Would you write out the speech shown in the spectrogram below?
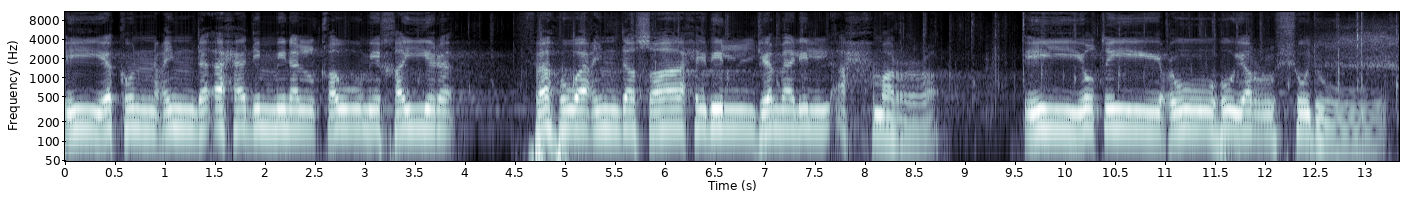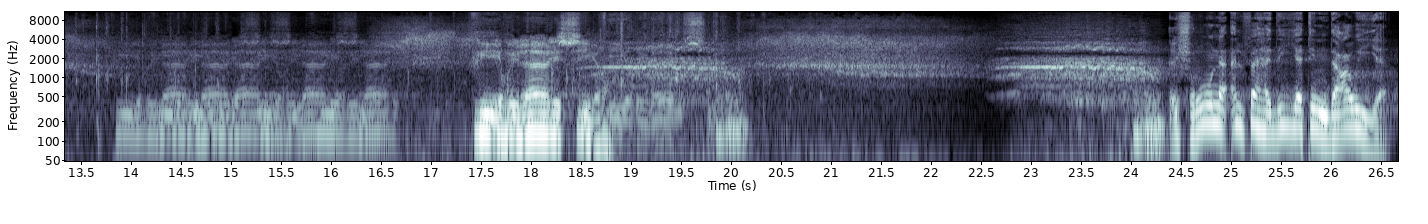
إن يكن عند أحد من القوم خير فهو عند صاحب الجمل الأحمر. إن يطيعوه يرشدوا. في ظلال في ظلال السيرة. عشرون ألف هدية دعوية.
